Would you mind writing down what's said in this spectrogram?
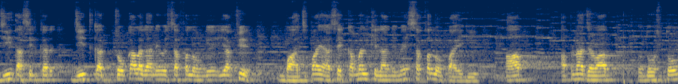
जीत हासिल कर, जीत का चौका लगाने में सफल होंगे या फिर भाजपा यहाँ से कमल खिलाने में सफल हो पाएगी? आप अपना जवाब तो दोस्तों,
